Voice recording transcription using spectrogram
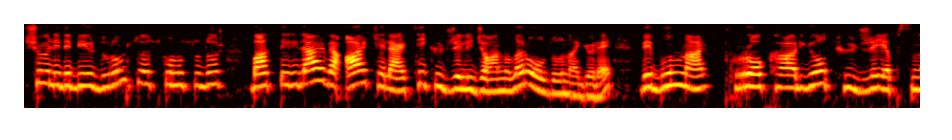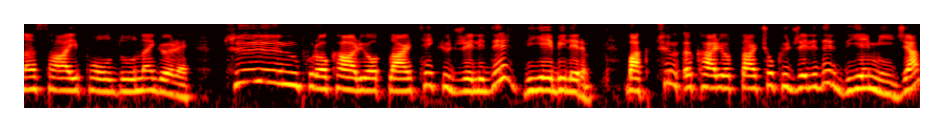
Şöyle de bir durum söz konusudur. Bakteriler ve arkeler tek hücreli canlılar olduğuna göre ve bunlar prokaryot hücre yapısına sahip olduğuna göre tüm prokaryotlar tek hücrelidir diyebilirim. Bak tüm ökaryotlar çok hücrelidir diyemeyeceğim.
